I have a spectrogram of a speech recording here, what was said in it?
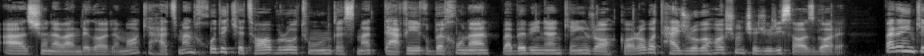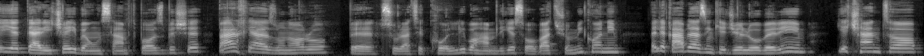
از شنوندگان ما که حتما خود کتاب رو تو اون قسمت دقیق بخونن و ببینن که این راهکارا با تجربه هاشون چجوری سازگاره. برای اینکه یه دریچه‌ای به اون سمت باز بشه برخی از اونا رو به صورت کلی با همدیگه صحبتشو می‌کنیم. ولی قبل از اینکه جلو بریم یه چند تا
